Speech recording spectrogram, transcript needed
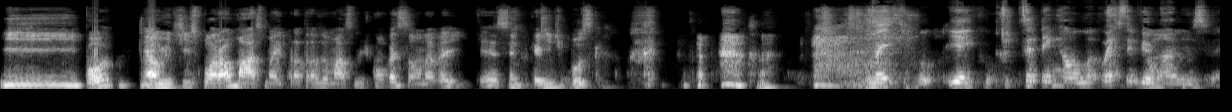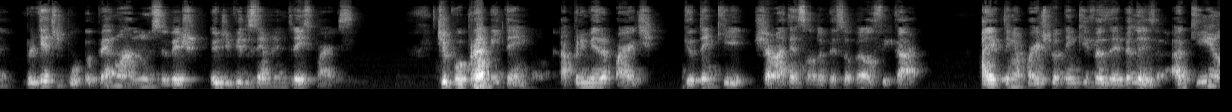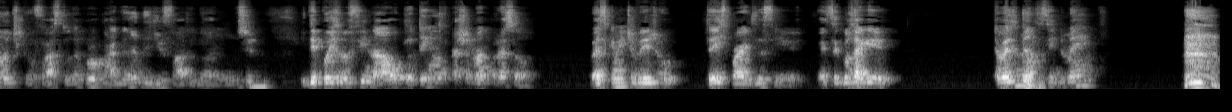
e, pô, realmente explorar o máximo aí para trazer o máximo de conversão, né, velho? Que é sempre o que a gente busca. Mas, tipo, e aí, tipo, você tem alguma. Como é que você vê um anúncio, velho? Porque, tipo, eu pego um anúncio, eu vejo, eu divido sempre em três partes. Tipo, pra Tá. mim tem a primeira parte, que eu tenho que chamar a atenção da pessoa pra ela ficar. Aí eu tenho a parte que eu tenho que fazer, beleza, aqui é onde que eu faço toda a propaganda de fato do anúncio. E depois no final eu tenho a chamada para ação. Basicamente eu vejo três partes assim. Você consegue. É mais ou menos assim também?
